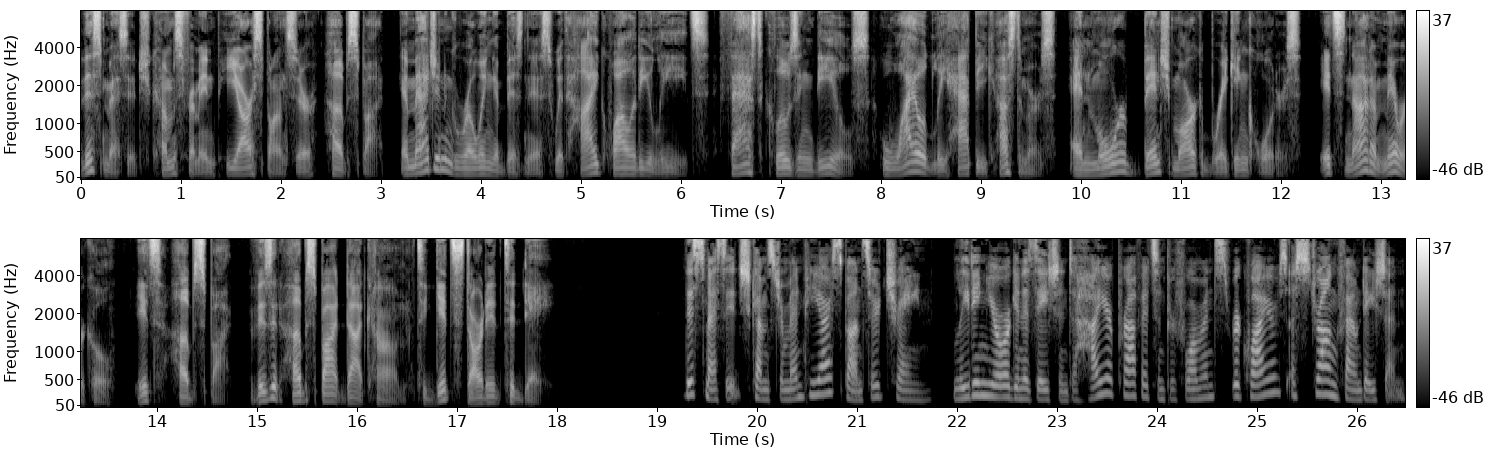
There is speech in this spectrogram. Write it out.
This message comes from NPR sponsor HubSpot. Imagine growing a business with high quality leads, fast closing deals, wildly happy customers, and more benchmark breaking quarters. It's not a miracle, it's HubSpot. Visit HubSpot.com to get started today. This message comes from NPR sponsored Trane. Leading your organization to higher profits and performance requires a strong foundation.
